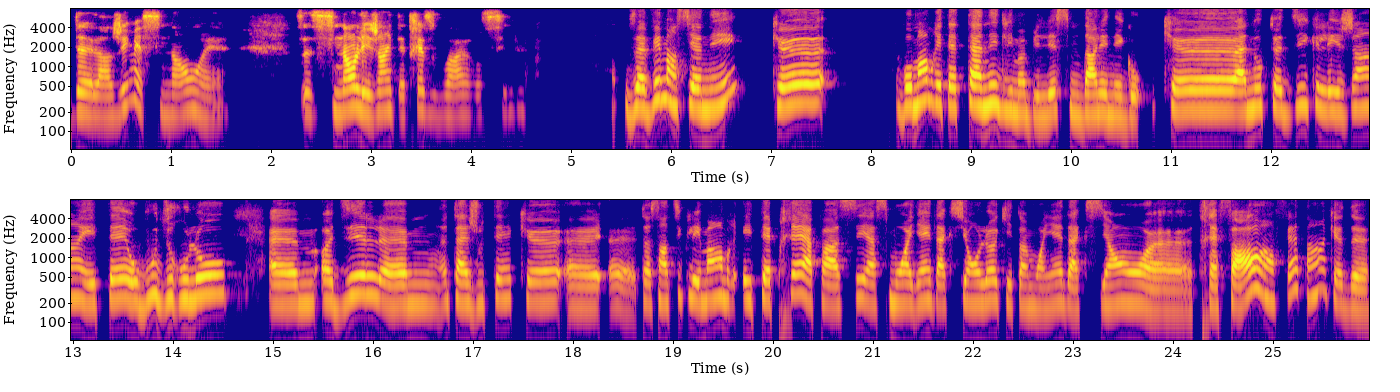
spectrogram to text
de l'AG, mais sinon, sinon, les gens étaient très ouverts aussi. Vous avez mentionné que vos membres étaient tannés de l'immobilisme dans les négos, que Anouk t'a dit que les gens étaient au bout du rouleau. Euh, Odile euh, t'ajoutait que euh, euh, tu as senti que les membres étaient prêts à passer à ce moyen d'action-là, qui est un moyen d'action très fort, en fait, hein, que de,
